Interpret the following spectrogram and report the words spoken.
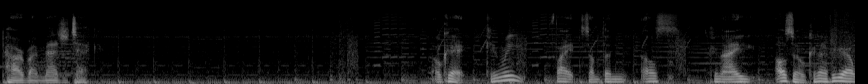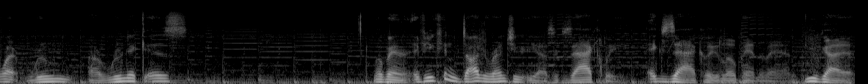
Powered by Magitech. Okay, can we fight something else? Can I also can I figure out what rune uh, runic is? Low Panda, if you can dodge a wrench, you yes, exactly, exactly. Low the Man, you got it.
